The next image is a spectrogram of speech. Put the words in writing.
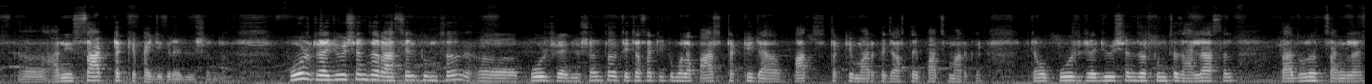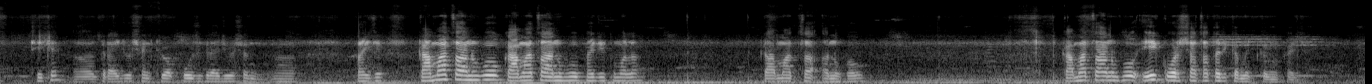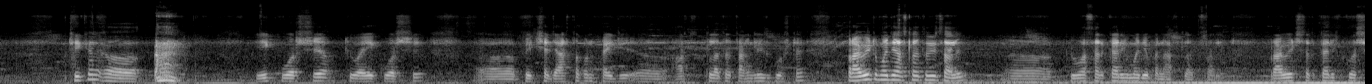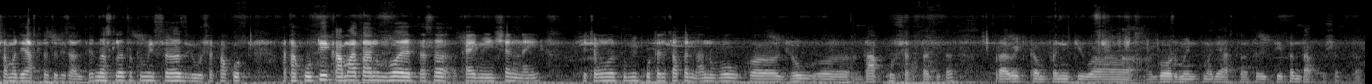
आणि साठ टक्के पाहिजे ग्रॅज्युएशनला पोस्ट ग्रॅज्युएशन जर असेल तुमचं पोस्ट ग्रॅज्युएशन तर त्याच्यासाठी तुम्हाला पाच टक्के जा पाच टक्के मार्क जास्त आहे पाच मार्क त्यामुळे पोस्ट ग्रॅज्युएशन जर तुमचं झालं असेल तर अजूनच चांगलं आहे. ठीक आहे? ग्रॅज्युएशन किंवा पोस्ट ग्रॅज्युएशन पाहिजे. कामाचा अनुभव कामाचा अनुभव पाहिजे तुम्हाला. कामाचा अनुभव. कामाचा अनुभव एक वर्षाचा तरी कमीत कमी पाहिजे. ठीक आहे एक वर्ष किंवा एक वर्षपेक्षा जास्त पण पाहिजे असला तर चांगलीच गोष्ट आहे. प्रायव्हेटमध्ये असलं तरी चालेल किंवा सरकारीमध्ये पण असला तर चालेल. प्रायव्हेट सरकारी कशामध्ये असलं तरी चालते नसलं तर तुम्ही सहज घेऊ शकता. कुठ आता कुठे कामाचा अनुभव आहे तसं काही मेन्शन नाही. त्याच्यामुळे तुम्ही कुठलचा पण अनुभव घेऊ दाखवू शकता तिथं. प्रायव्हेट कंपनी किंवा गव्हर्मेंटमध्ये असला तरी ते पण दाखवू शकता.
